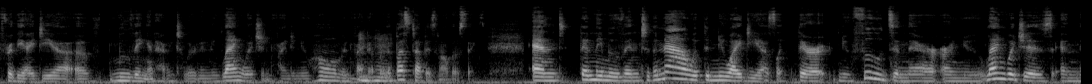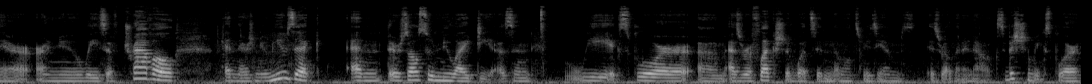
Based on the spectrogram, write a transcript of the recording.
for the idea of moving and having to learn a new language and find a new home and find mm-hmm. out where the mm-hmm. bus stop is and all those things. And then they move into the now with the new ideas. Like there are new foods and there are new languages and there are new ways of travel and there's new music and there's also new ideas and we explore um, as a reflection of what's in the Maltz Museum's Israel Then and Now exhibition we explore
